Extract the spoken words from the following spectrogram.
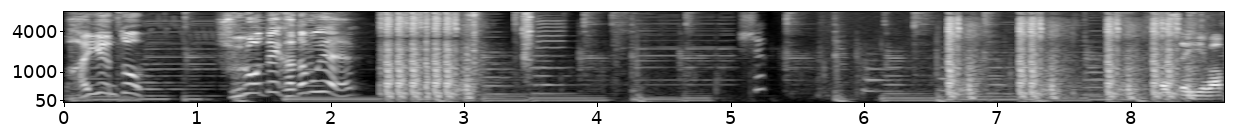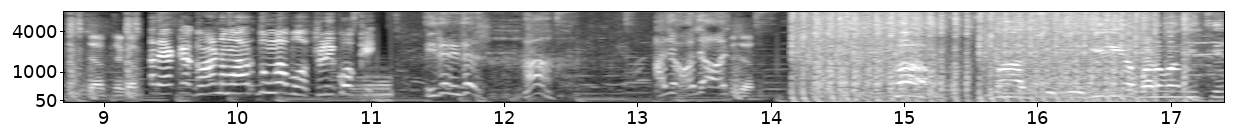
भाई हम तो शुरू होते ही खत्म हुआ यार। बस सही है वापस जा जगह अरे का गांड मार दूँगा भोसड़ी को के। इधर इधर। हाँ। हाँ मार चुके गिरिया बढ़वा नीचे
